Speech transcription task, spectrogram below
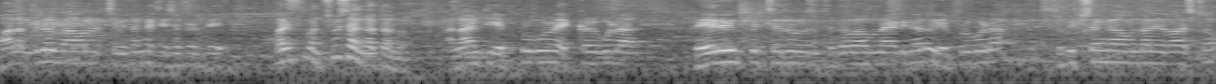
వాళ్ళ పిల్లలు రావాలని వచ్చే విధంగా చేసేటువంటి పరిస్థితి మనం చూసాం గతంలో. అలాంటి ఎప్పుడు కూడా ఎక్కడ కూడా ప్రేరేపించరు చంద్రబాబు నాయుడు గారు. ఎప్పుడు కూడా సుభిక్షంగా ఉండాలి రాష్ట్రం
